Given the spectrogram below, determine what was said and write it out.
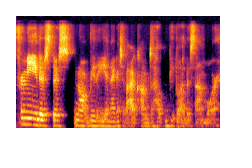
for me, there's there's not really a negative outcome to helping people understand more.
